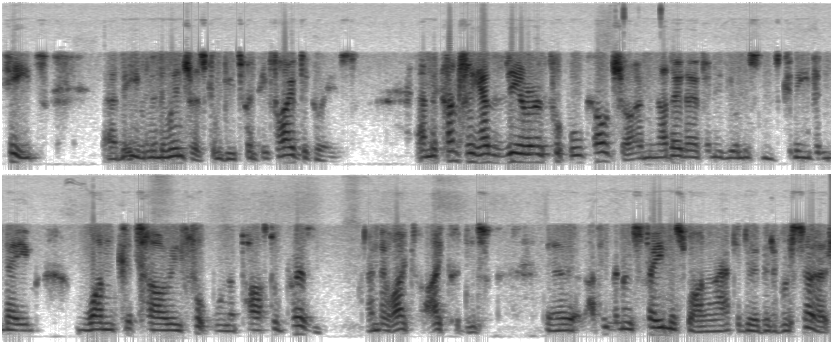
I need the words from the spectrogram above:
heat, um, even in the winter it's going to be 25 degrees. And the country has zero football culture. I mean, I don't know if any of your listeners could even name one Qatari footballer, past or present. I know I, I couldn't. Uh, I think the most famous one, and I had to do a bit of research,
